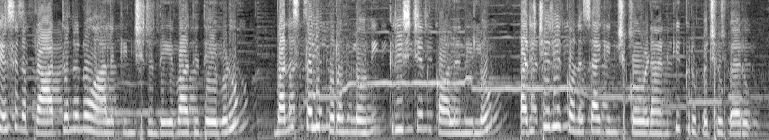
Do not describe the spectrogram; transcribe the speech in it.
చేసిన ప్రార్థనను ఆలకించిన దేవాది దేవుడు వనస్థలిపురంలోని క్రిస్టియన్ కాలనీలో పరిచర్య కొనసాగించుకోవడానికి కృప చూపారు.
